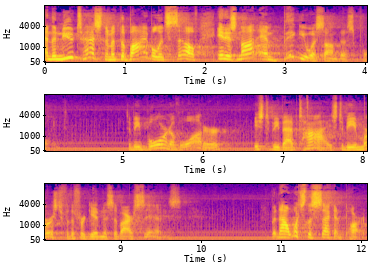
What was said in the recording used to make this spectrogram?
And the New Testament, the Bible itself, it is not ambiguous on this point. To be born of water is to be baptized, to be immersed for the forgiveness of our sins. But now, what's the second part?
